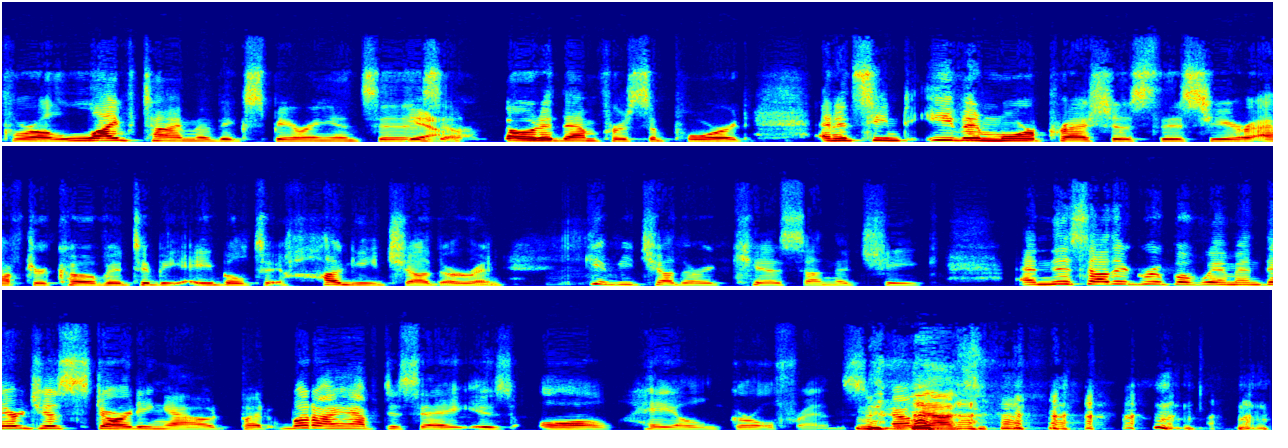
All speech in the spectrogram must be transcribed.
for a lifetime of experiences Yeah. Go to them for support and it seemed even more precious this year after covid to be able to hug each other and give each other a kiss on the cheek and this other group of women they're just starting out but what i have to say is all hail girlfriends you know? Yes.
